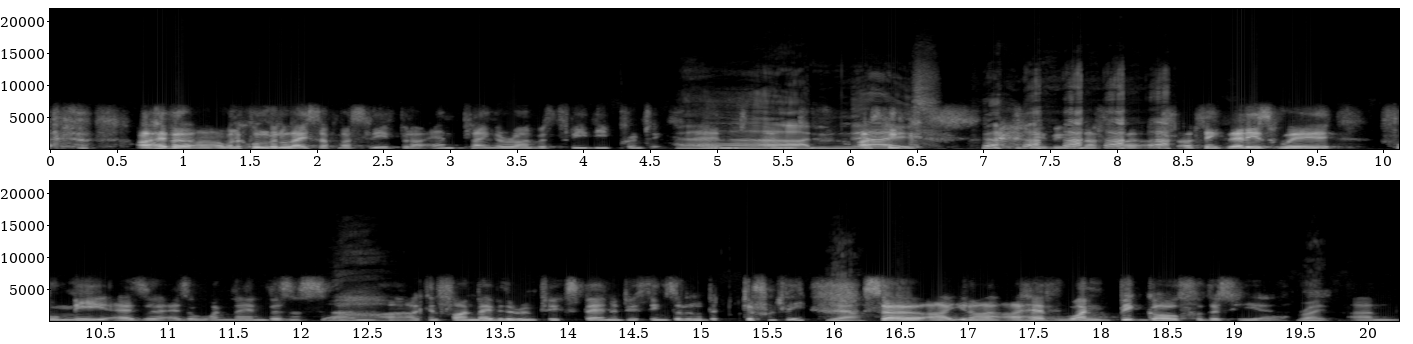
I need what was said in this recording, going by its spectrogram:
I have a I want to call a little ace up my sleeve, but I am playing around with 3D printing. ah, and I think nice. there we go. And I, I, I think that is where, for me, as a as a one man business, um, Wow. I, I can find maybe the room to expand and do things a little bit differently. yeah. So I, you know, I, I have one big goal for this year. Right. Um,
